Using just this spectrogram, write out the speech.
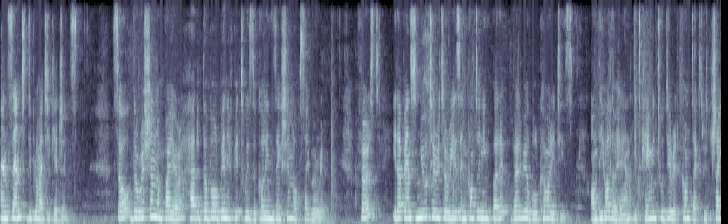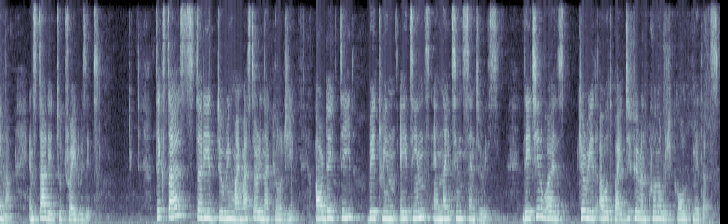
and sent diplomatic agents. So the Russian Empire had a double benefit with the colonization of Siberia. First, it opens new territories and containing valuable commodities. On the other hand, it came into direct contact with China and started to trade with it. Textiles studied during my master in archaeology are dated between 18th and 19th centuries. Dating was carried out by different chronological methods.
